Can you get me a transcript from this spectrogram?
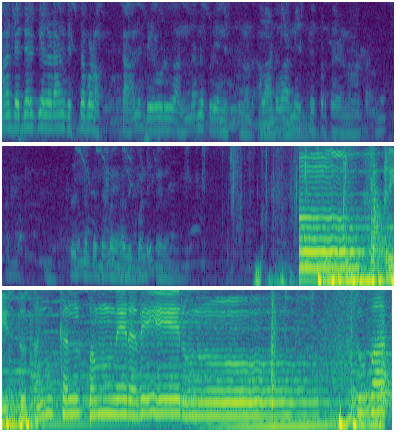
మన దగ్గరికి వెళ్ళడానికి ఇష్టపడం. కానీ దేవుడు అందరినీ ప్రేమిస్తున్నాడు. అలాంటి వారిని ఇష్టపడతాడు చదువుకోండి. క్రీస్తు సంకల్పం నెరవేరును. సువార్త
